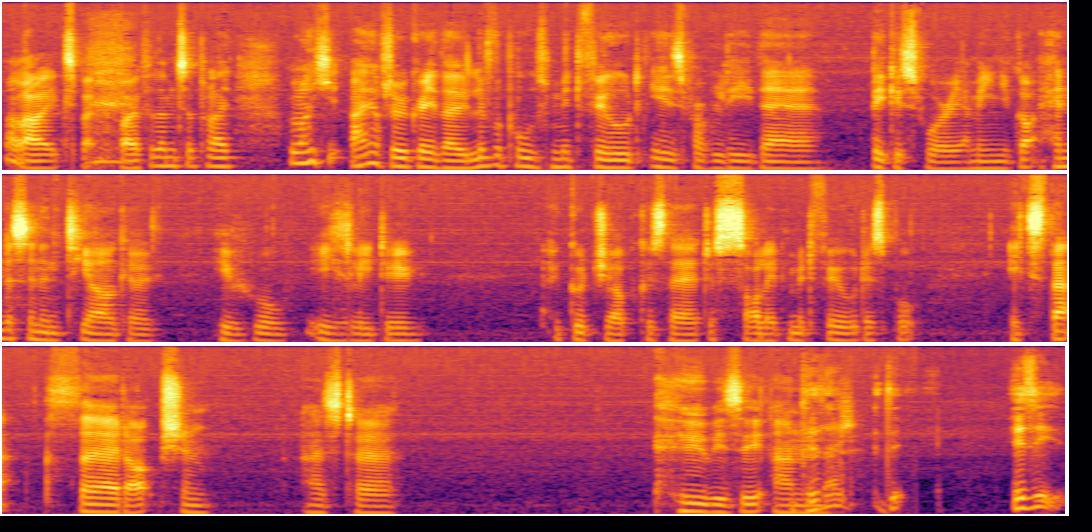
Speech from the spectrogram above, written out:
Well, I expect both of them to play. Like I have to agree though, Liverpool's midfield is probably their biggest worry. I mean, you've got Henderson and Thiago who will easily do a good job because they're just solid midfielders, but it's that third option as to who is it and they, do, is it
